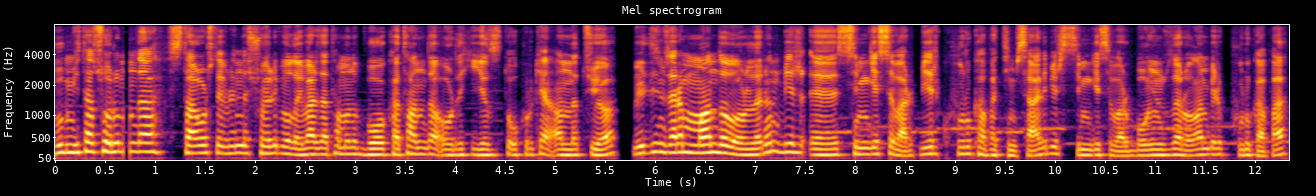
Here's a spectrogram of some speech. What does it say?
Bu Mitasaur'un da Star Wars evreninde şöyle bir olay var. Zaten bunu Bo-Katan da oradaki yazıtı okurken anlatıyor. Bildiğiniz üzere Mandalorların bir e, simgesi var. Bir kuru kafa timsali bir simgesi var. Boynuzlar olan bir kuru kafa.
